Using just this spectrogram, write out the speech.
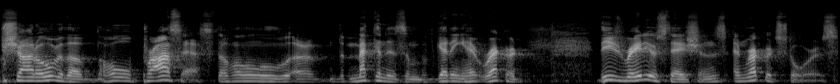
shot over the, the whole process, the whole uh, the mechanism of getting a hit record. These radio stations and record stores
